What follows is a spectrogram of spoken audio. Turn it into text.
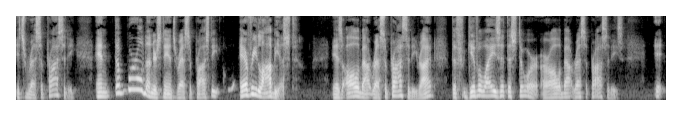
It's reciprocity. And the world understands reciprocity. Every lobbyist is all about reciprocity, right? The f- giveaways at the store are all about reciprocities. It,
